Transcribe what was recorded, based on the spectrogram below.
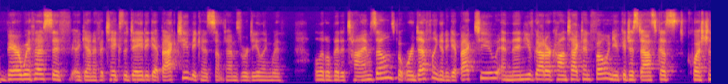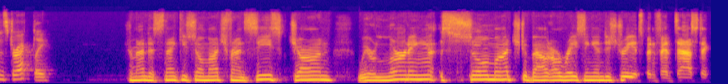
bear with us if, again, if it takes a day to get back to you, because sometimes we're dealing with a little bit of time zones, but we're definitely going to get back to you. And then you've got our contact info and you could just ask us questions directly. Tremendous. Thank you so much, Francisque, John. We are learning so much about our racing industry. It's been fantastic.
